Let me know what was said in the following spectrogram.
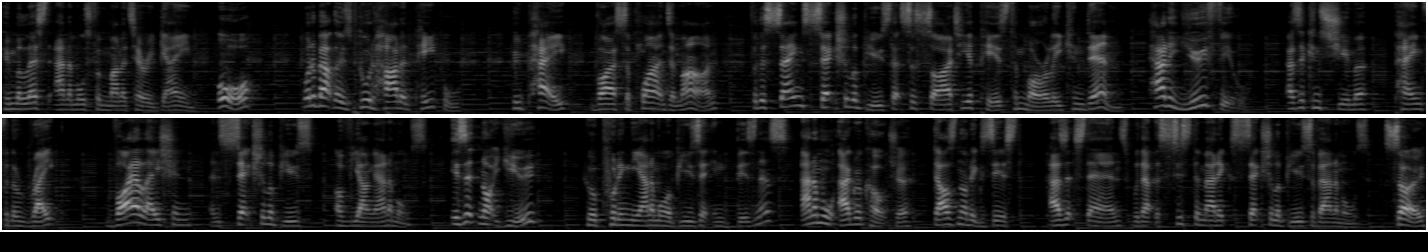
who molest animals for monetary gain? Or, what about those good-hearted people who pay, via supply and demand, for the same sexual abuse that society appears to morally condemn? How do you feel as a consumer paying for the rape, violation and sexual abuse of young animals? Is it not you who are putting the animal abuser in business? Animal agriculture does not exist as it stands without the systematic sexual abuse of animals. So,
